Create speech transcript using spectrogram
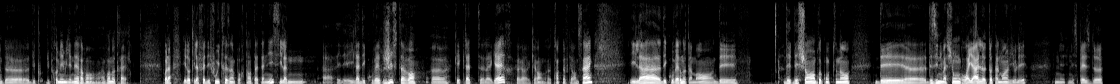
de, du, premier millénaire avant, notre ère. Voilà. Et donc il a fait des fouilles très importantes à Tanis. Il a euh, découvert juste avant euh, qu'éclate la guerre, 39-45, euh, il a découvert notamment des, des, chambres contenant des, des, inhumations royales totalement inviolées, une, une espèce de,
